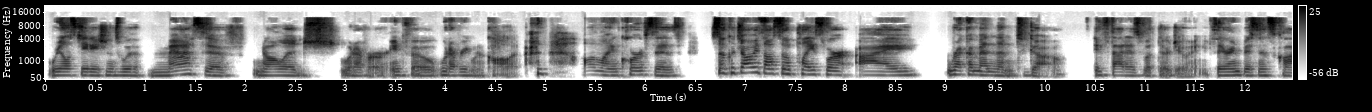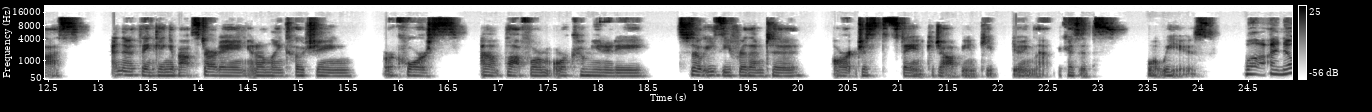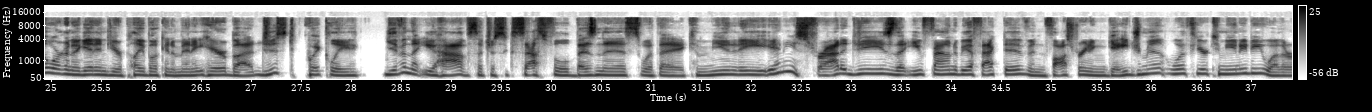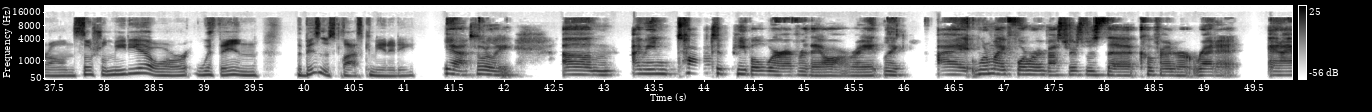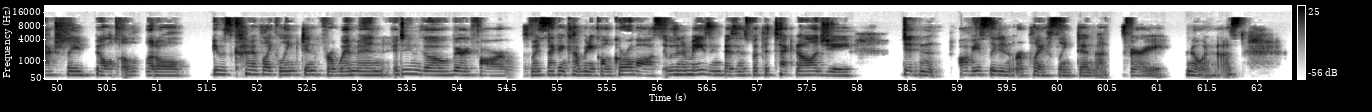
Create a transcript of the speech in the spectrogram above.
real estate agents with massive knowledge, whatever, info, whatever you want to call it, online courses. So Kajabi is also a place where I recommend them to go if that is what they're doing. If they're in business class and they're thinking about starting an online coaching or course um, platform or community, it's so easy for them to or just stay in Kajabi and keep doing that because it's what we use. Well, I know we're going to get into your playbook in a minute here, but just quickly, given that you have such a successful business with a community, any strategies that you found to be effective in fostering engagement with your community, whether on social media or within the business class community? Yeah, totally. Um, I mean, talk to people wherever they are, right? Like I, one of my former investors was the co-founder at Reddit and I actually built a little it was kind of like LinkedIn for women. It didn't go very far. It was my second company called Girl Boss. It was an amazing business, but the technology didn't obviously didn't replace LinkedIn. That's very no one has.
